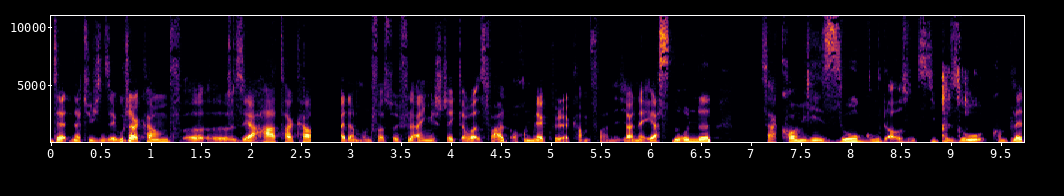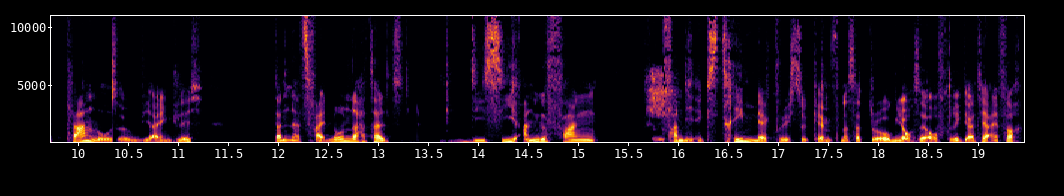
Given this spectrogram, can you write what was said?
sehr, natürlich ein sehr guter Kampf, äh, äh, sehr harter Kampf, beide haben unfassbar viel eingesteckt, aber es war halt auch ein merkwürdiger Kampf, fand ich. Ja, in der ersten Runde sah Cormier so gut aus und Stipe so komplett planlos irgendwie eigentlich. Dann in der zweiten Runde hat halt DC angefangen, fand ich extrem merkwürdig zu kämpfen. Das hat Drogen ja auch sehr aufgeregt. Er hat ja einfach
